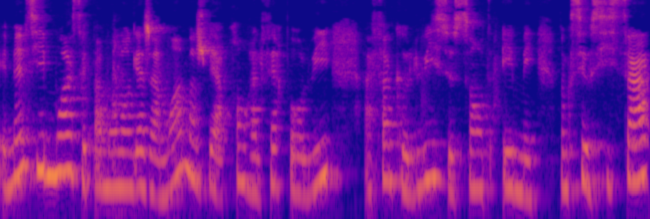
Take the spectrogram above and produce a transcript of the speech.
Et même si moi, c'est pas mon langage à moi, moi, je vais apprendre à le faire pour lui afin que lui se sente aimé. Donc, c'est aussi ça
